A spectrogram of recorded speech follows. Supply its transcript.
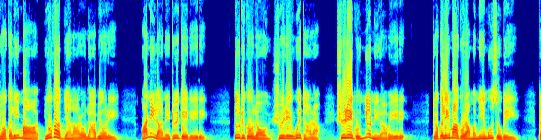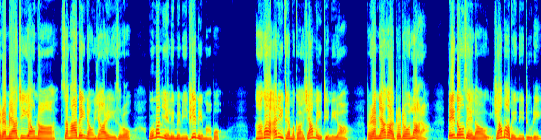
ဒေါ်ကလေးမမျိုးကပြန်လာတော့လာပြောတယ်မနီလာနဲ့တွေ့ခဲ့တယ်တဲ့သူ့တကူလုံးရွှေတွေဝစ်ထားတာရွှေတွေကိုညှွတ်နေတာပဲတဲ့ဒေါ်ကလေးမကတော့မမြင်ဘူးဆိုပဲဗရမ ्या ကြီးရောင်းတာ15သိန်းတောင်ရတယ်ဆိုတော့မိုးမမြင်လေးမမြင်ဖြစ်နေမှာပေါ့ငါကအဲ့ဒီထက်မကရမေထင်နေတာဗရမ ्या ကတော်တော်လှတာသိန်း30လောက်ရမှပဲနေတူတယ်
